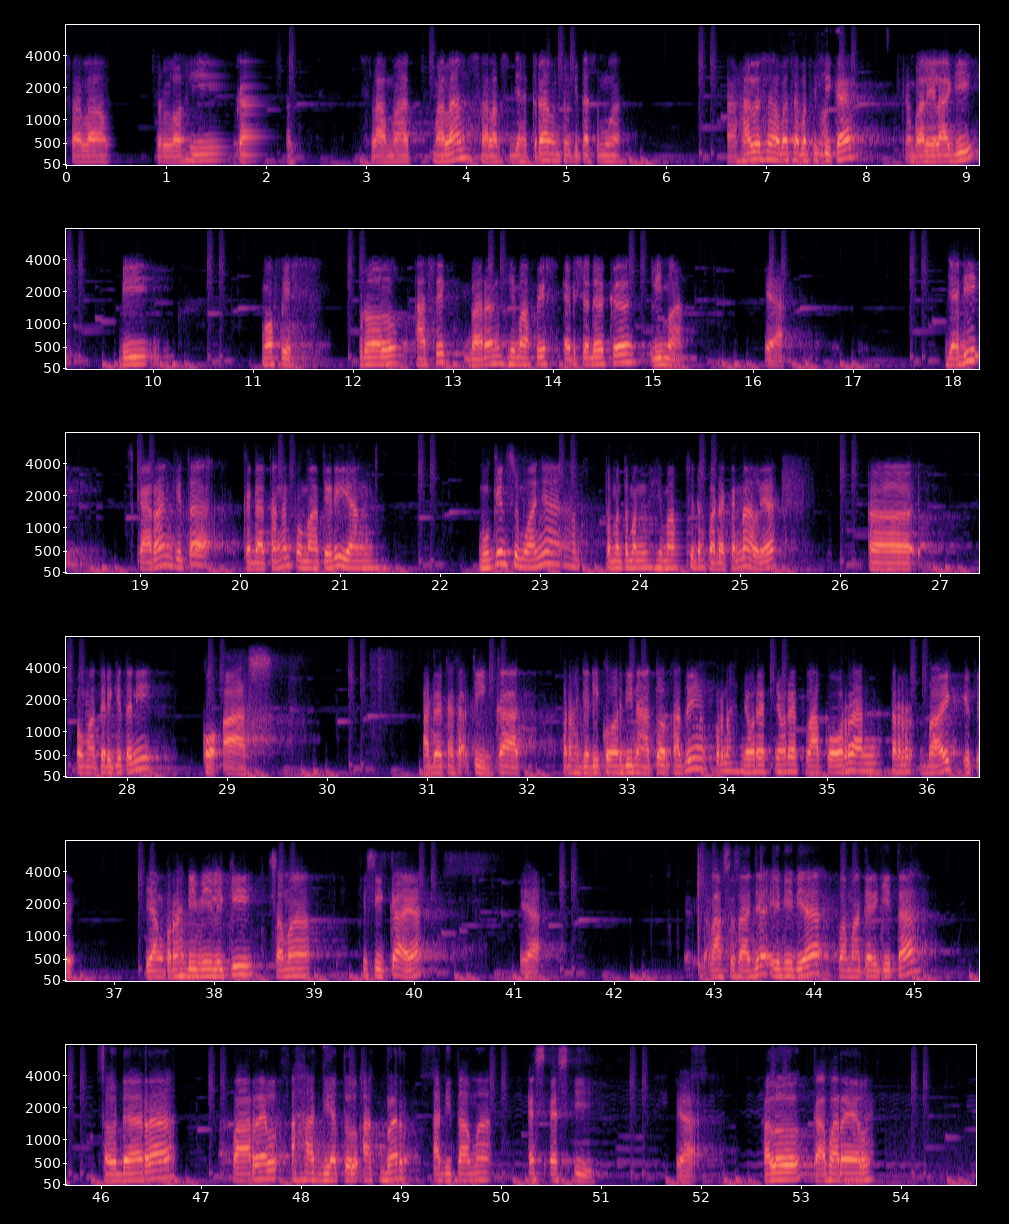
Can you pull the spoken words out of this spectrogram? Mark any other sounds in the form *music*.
Assalamualaikum Selamat malam, salam sejahtera untuk kita semua. Halo sahabat-sahabat fisika, kembali lagi di Ngofis. Brol asik bareng Himafis episode ke-5. Ya. Jadi sekarang kita kedatangan pemateri yang mungkin semuanya teman-teman Himafis sudah pada kenal ya. Uh, pemateri kita ini koas. Ada kakak tingkat, pernah jadi koordinator, katanya pernah nyoret-nyoret laporan terbaik gitu yang pernah dimiliki sama fisika ya. Ya. Langsung saja ini dia pemateri kita Saudara Farel Ahadiatul Akbar Aditama SSI. Ya. Halo Kak Farel.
